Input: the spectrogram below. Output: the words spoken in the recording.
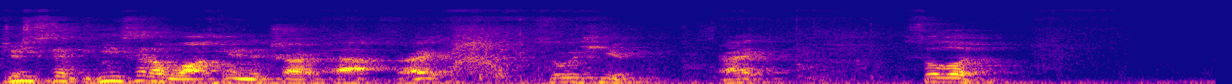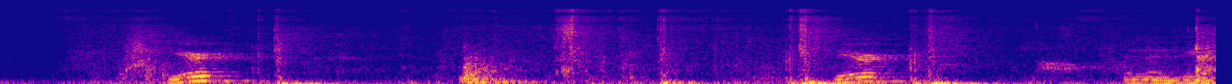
he's gonna, he's gonna walk in to try to pass, right? So we're here, right? So look. Here. Here. And then here,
